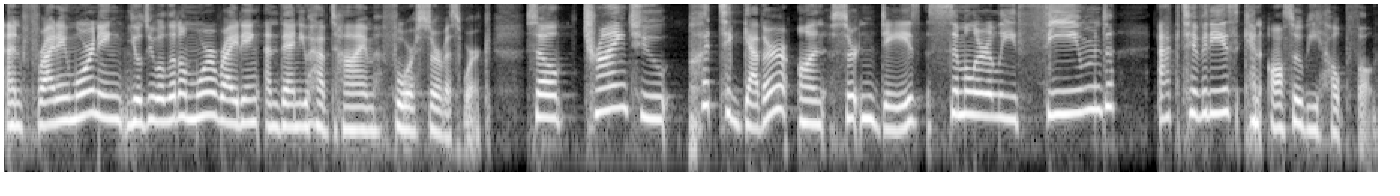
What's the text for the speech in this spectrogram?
and Friday morning you'll do a little more writing, and then you have time for service work. So, trying to put together on certain days similarly themed activities can also be helpful.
